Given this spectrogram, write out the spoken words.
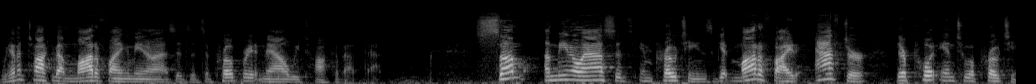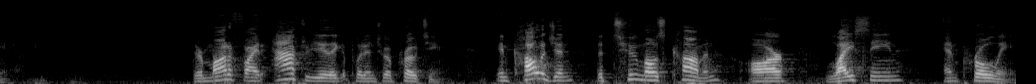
We haven't talked about modifying amino acids. It's appropriate now we talk about that. Some amino acids in proteins get modified after they're put into a protein. They're modified after they get put into a protein. In collagen, the two most common are lysine and proline.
